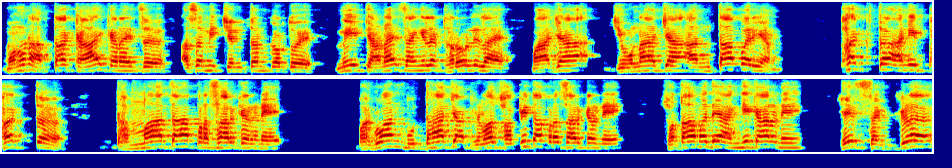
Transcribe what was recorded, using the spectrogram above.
म्हणून आता काय करायचं असं मी चिंतन करतोय. मी त्यांनाही सांगितलं ठरवलेलं आहे. माझ्या जीवनाच्या अंतापर्यंत फक्त आणि फक्त धम्माचा प्रसार करणे भगवान बुद्धाच्या फिलॉसॉफीचा प्रसार करणे स्वतःमध्ये अंगीकारणे हे सगळं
